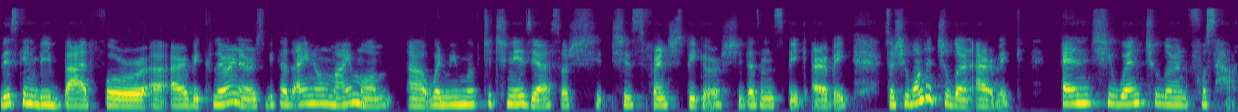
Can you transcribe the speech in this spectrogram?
this can be bad for uh, Arabic learners because I know my mom uh, when we moved to Tunisia, so she, she's French speaker. She doesn't speak Arabic, so she wanted to learn Arabic, and she went to learn Fusha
